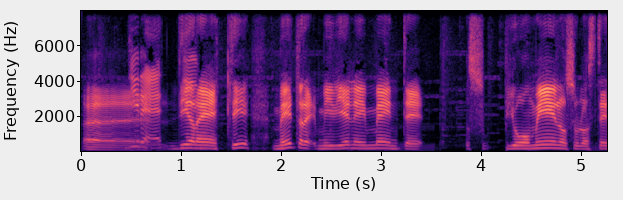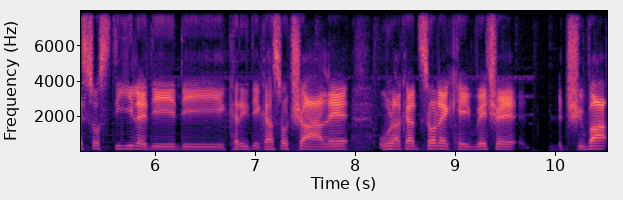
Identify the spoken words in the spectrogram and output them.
eh, Diretti. diretti. Mentre mi viene in mente su- più o meno sullo stesso stile di, di critica sociale una canzone che invece ci va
